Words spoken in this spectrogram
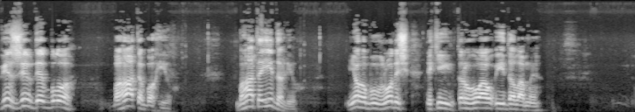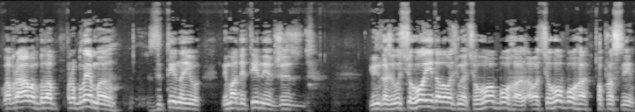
він жив, де було багато богів, багато ідолів. В нього був родич, який торгував ідолами. В Авраама була проблема з дитиною, нема дитини. Вже... Він каже: ось цього ідола візьми, цього Бога, а цього Бога попроси.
